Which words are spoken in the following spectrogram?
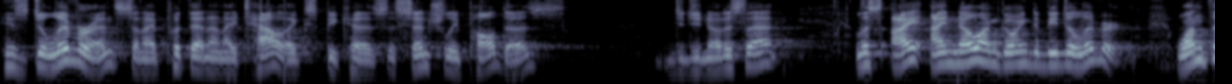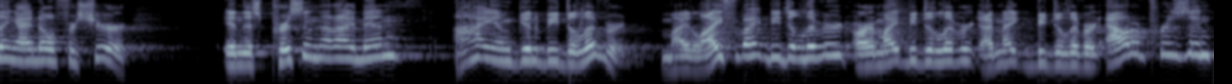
his deliverance, and I put that in italics because essentially Paul does. Did you notice that? Listen, I, I know I'm going to be delivered. One thing I know for sure in this prison that I'm in, I am going to be delivered. My life might be delivered, or I might be delivered, I might be delivered out of prison,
